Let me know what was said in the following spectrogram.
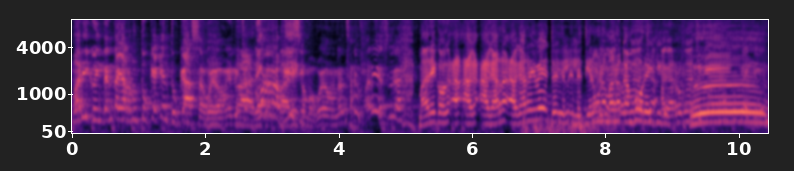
Marico, intenta agarrar un tuqueque en tu casa, weón. El bicho Marico, corre rapidísimo, weón. No, Marico, agarra, agarra y ve, le, le tiran una mano a que- agarra un hacha y corta un tuqueque.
